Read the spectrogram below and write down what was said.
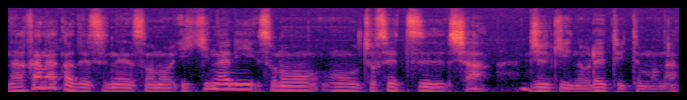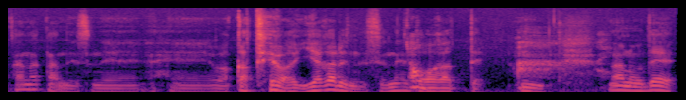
なかなかですねそのいきなりそのお除雪車重機に乗れと言ってもなかなかですね、えー若手は嫌がるんですよねあ怖がって。うんなので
